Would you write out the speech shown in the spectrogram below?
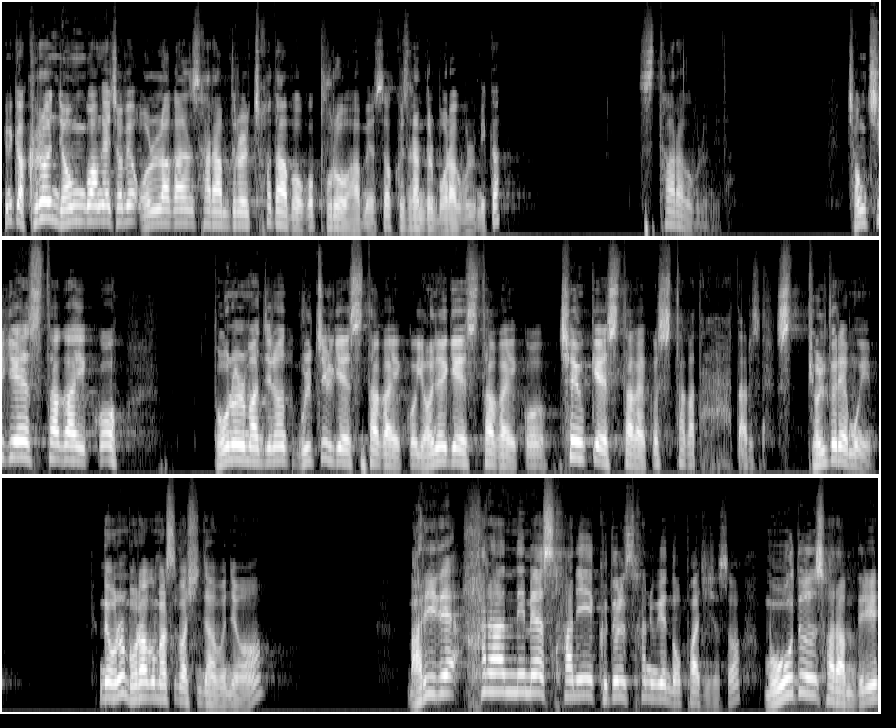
그러니까 그런 영광의 점에 올라간 사람들을 쳐다보고 부러워하면서 그 사람들 뭐라고 부릅니까? 스타라고 부릅니다. 정치계의 스타가 있고 돈을 만지는 물질계의 스타가 있고 연예계의 스타가 있고 체육계의 스타가 있고 스타가 다 따로 있어요. 별들의 모임. 근데 오늘 뭐라고 말씀하시냐면요. 말일에 하나님의 산이 그들 산 위에 높아지셔서 모든 사람들이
